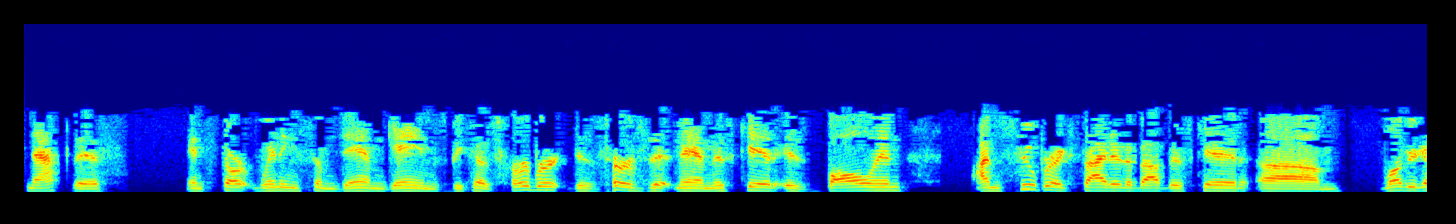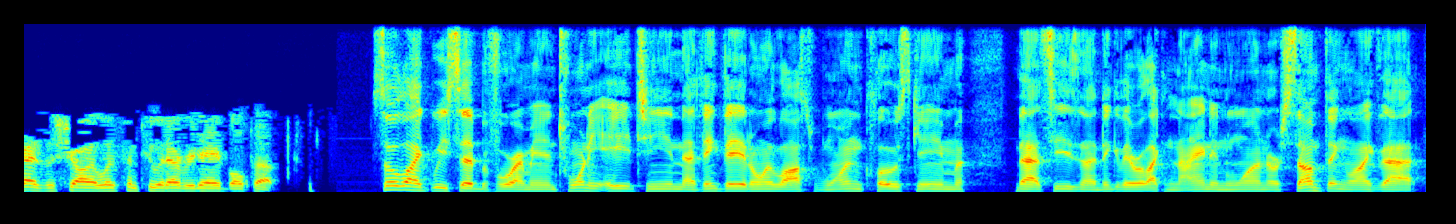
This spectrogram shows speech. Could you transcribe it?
snap this, and start winning some damn games? Because Herbert deserves it, man. This kid is balling. I'm super excited about this kid. Um, love your guys' the show. I listen to it every day. Both up. So, like we said before, I mean, in 2018, I think they had only lost one close game that season. I think they were like nine and one or something like that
